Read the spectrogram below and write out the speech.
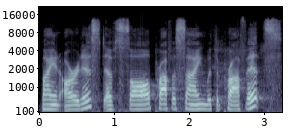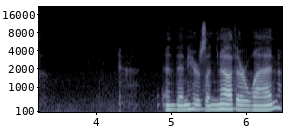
by an artist of Saul prophesying with the prophets. And then here's another one.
